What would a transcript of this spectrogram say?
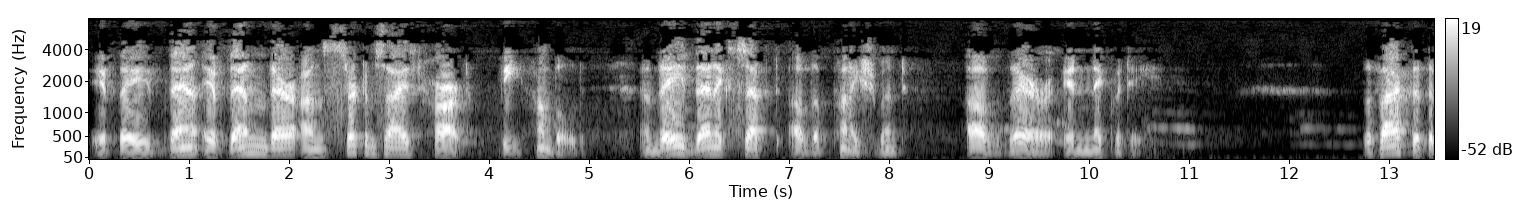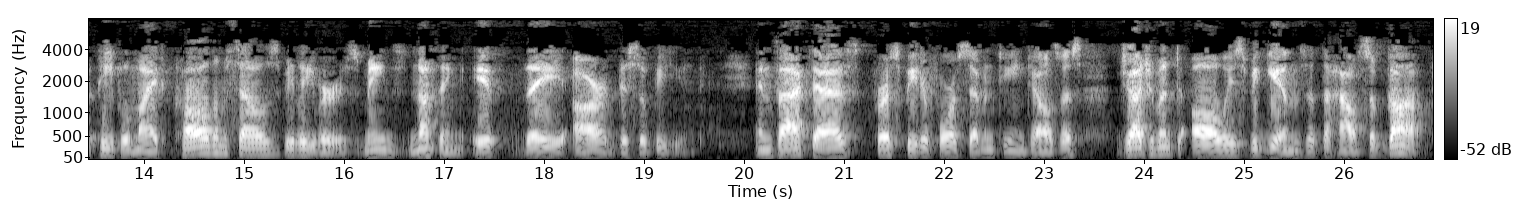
If they then, if then their uncircumcised heart be humbled, and they then accept of the punishment of their iniquity. The fact that the people might call themselves believers means nothing if they are disobedient. In fact, as 1 Peter 4:17 tells us, judgment always begins at the house of God.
